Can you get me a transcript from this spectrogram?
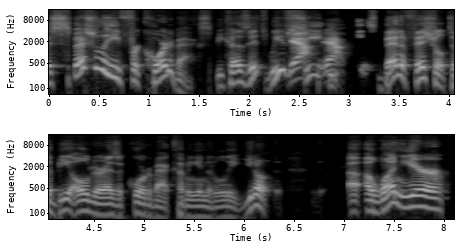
Especially for quarterbacks because it's we've yeah, seen yeah. it's beneficial to be older as a quarterback coming into the league. You don't a, a one year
